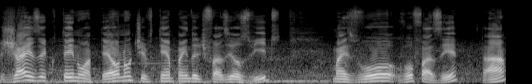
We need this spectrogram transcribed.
Já executei no hotel, não tive tempo ainda de fazer os vídeos, mas vou, vou fazer, tá?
